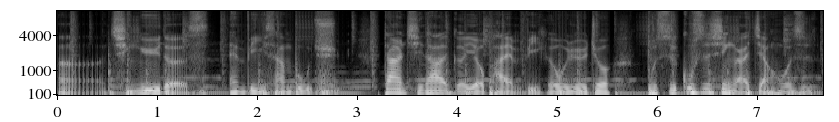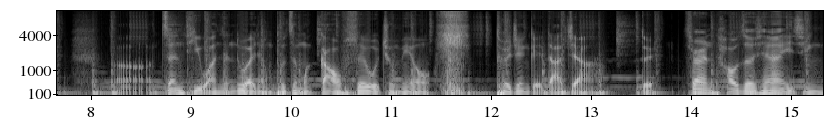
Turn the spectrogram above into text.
呃情欲的 MV 三部曲。当然，其他的歌也有拍 MV，可我觉得就不是故事性来讲，或者是呃整体完整度来讲不这么高，所以我就没有推荐给大家。对，虽然陶喆现在已经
